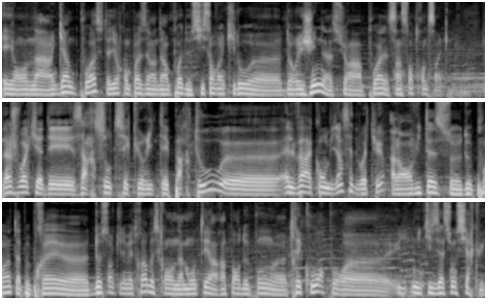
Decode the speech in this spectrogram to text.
Et on a un gain de poids, c'est-à-dire qu'on passe d'un d'un poids de 620 kg euh, d'origine sur un poids de 535. Là, je vois qu'il y a des arceaux de sécurité partout. Euh, elle va à combien cette voiture? Alors en vitesse de pointe à peu près euh, 200 km/h parce qu'on a monté un rapport de pont euh, très court pour euh, une- utilisation circuit.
